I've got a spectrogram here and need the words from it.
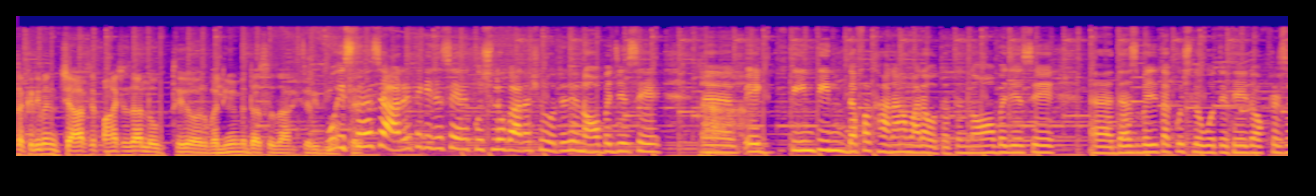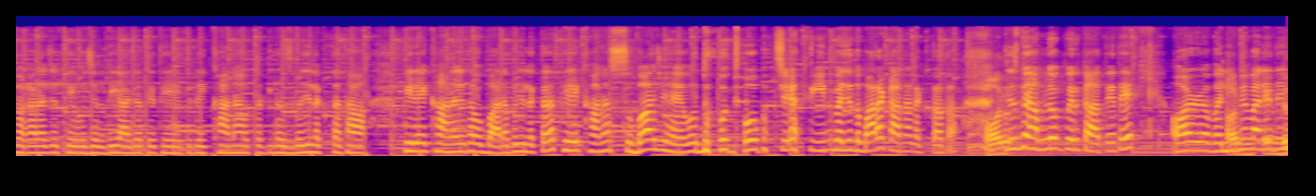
تقریباً چار سے پانچ ہزار لوگ تھے اور ولیمے میں دس ہزار کے قریب وہ اس طرح سے آ رہے تھے کہ جیسے کچھ لوگ آنا شروع ہوتے تھے نو بجے سے ہاں۔ ایک تین تین دفعہ کھانا ہمارا ہوتا تھا۔ نو بجے سے دس بجے تک کچھ لوگ ہوتے تھے ڈاکٹرز وغیرہ جو تھے وہ جلدی آ جاتے تھے۔ پھر ایک کھانا ہوتا تھا دس بجے لگتا تھا۔ پھر ایک کھانا جو تھا وہ بارہ بجے لگتا تھا۔ پھر ایک کھانا صبح جو ہے وہ دو دو بجے یا تین بجے دوبارہ کھانا لگتا تھا۔ جس میں ہم لوگ پھر کھاتے تھے۔ اور ولیمے والے دن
